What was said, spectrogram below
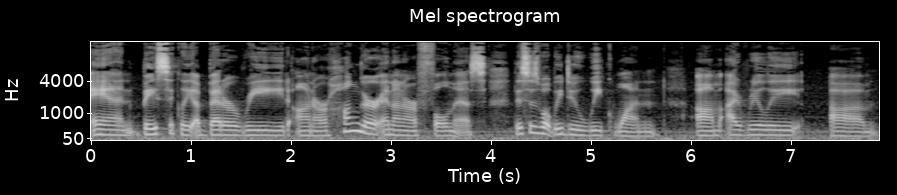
and basically a better read on our hunger and on our fullness. This is what we do week one. Um, I really um,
